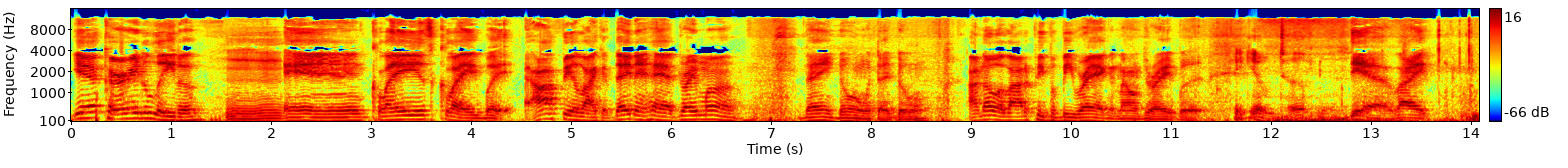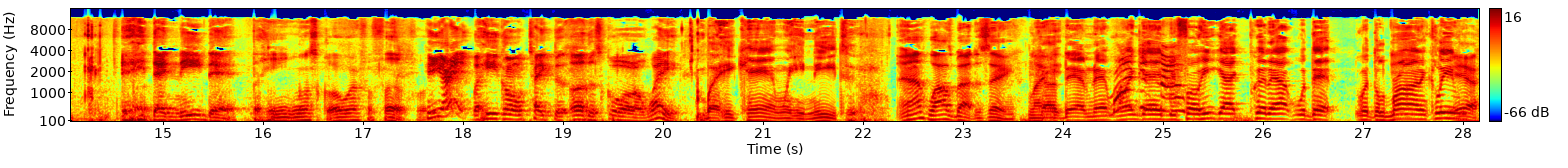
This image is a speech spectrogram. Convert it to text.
Yeah, Curry the leader, mm-hmm. and Clay is Clay. But I feel like if they didn't have Draymond, they ain't doing what they doing. I know a lot of people be ragging on Dre, but He give him toughness, yeah, like he, they need that. but he ain't gonna score worth a fuck for. He ain't, but he gonna take the other score away. But he can when he need to. And that's what I was about to say. God Like, damn that one Marcus game now- before he got put out with that with the LeBron and Cleveland. Yeah.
